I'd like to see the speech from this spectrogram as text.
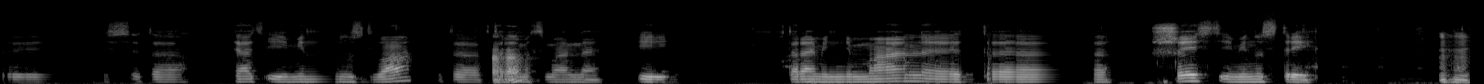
то есть это 5 и минус 2, это вторая ага. максимальная. И вторая минимальная это 6 и минус 3. Угу.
